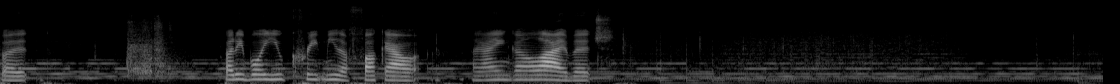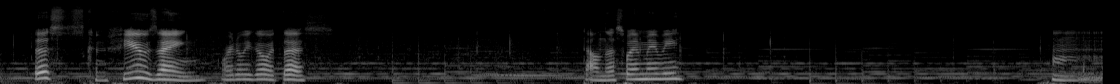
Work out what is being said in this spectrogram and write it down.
but buddy boy, you creep me the fuck out. Like, I ain't gonna lie, bitch. This is confusing. Where do we go with this? Down this way, maybe? Hmm.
